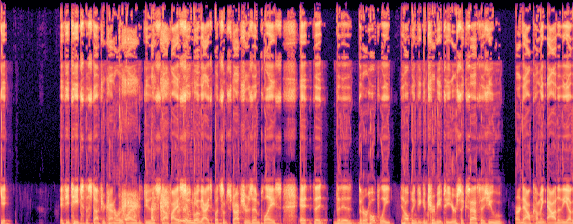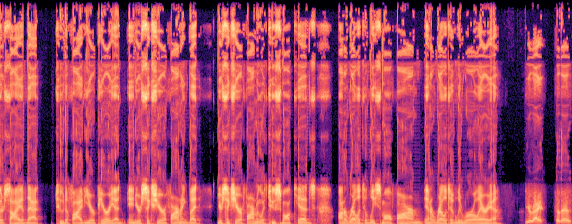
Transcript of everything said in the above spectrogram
if you teach the stuff, you're kind of required to do the stuff. I assume you guys put some structures in place it, that that is that are hopefully helping to contribute to your success as you are now coming out of the other side of that two to five year period in your six year of farming. But your six year of farming with two small kids on a relatively small farm in a relatively rural area. You're right. So there's,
